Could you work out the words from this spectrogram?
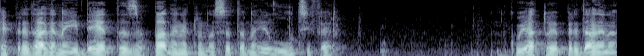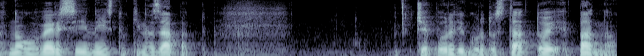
е предадена идеята за падането на Сатанаил Луцифер, която е предадена в много версии на изток и на запад, че поради гордостта той е паднал.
